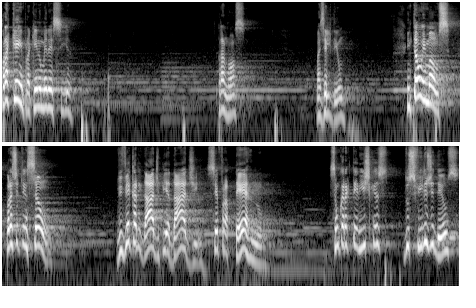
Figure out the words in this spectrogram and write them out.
Para quem? Para quem não merecia. Para nós. Mas ele deu. Então, irmãos, preste atenção. Viver caridade, piedade, ser fraterno, são características dos filhos de Deus.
